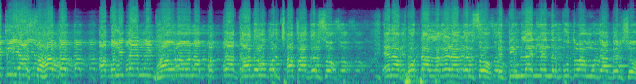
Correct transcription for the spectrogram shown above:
એકલી આ શહાદત આ બલિદાનની ભાવનાઓના પત્તા કાગળ ઉપર છાપા કરશો, એના ફોટા લગાડ્યા કરશો કે ટીમલાની અંદર પૂતળા મૂકા કરશો.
